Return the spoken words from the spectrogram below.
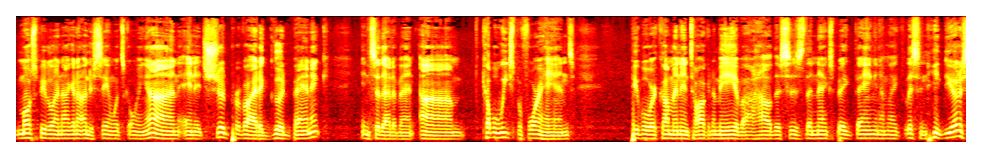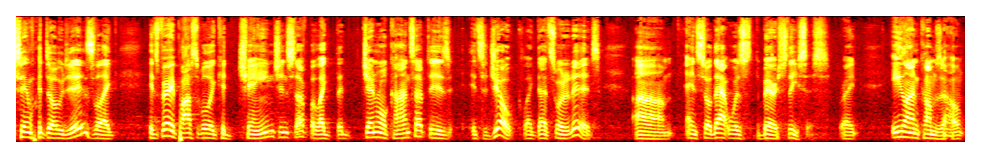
most people are not going to understand what's going on, and it should provide a good panic into that event. Um, a couple weeks beforehand, people were coming and talking to me about how this is the next big thing, and I'm like, listen, do you understand what Doge is? Like, it's very possible it could change and stuff, but like the general concept is it's a joke. Like that's what it is. Um, and so that was the bearish thesis, right? Elon comes out.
